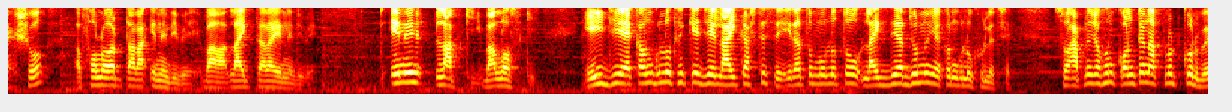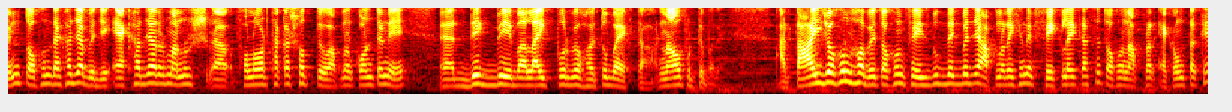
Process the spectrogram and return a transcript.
একশো ফলোয়ার তারা এনে দিবে বা লাইক তারা এনে দিবে। এনে লাভ কি বা লস কি? এই যে অ্যাকাউন্টগুলো থেকে যে লাইক আসতেছে, এরা তো মূলত লাইক দেওয়ার জন্যই অ্যাকাউন্টগুলো খুলেছে। সো আপনি যখন কন্টেন্ট আপলোড করবেন, তখন দেখা যাবে যে এক হাজার মানুষ ফলোয়ার থাকা সত্ত্বেও আপনার কন্টেন্টে দেখবে বা লাইক পড়বে হয়তো বা একটা, নাও পড়তে পারে। আর তাই যখন হবে, তখন ফেসবুক দেখবে যে আপনার এখানে ফেক লাইক আছে, তখন আপনার অ্যাকাউন্টটাকে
